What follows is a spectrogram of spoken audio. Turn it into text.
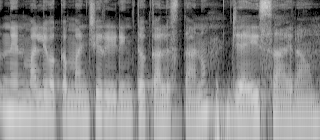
నేను మళ్ళీ ఒక మంచి రీడింగ్తో కలుస్తాను. జై సాయిరామ్.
